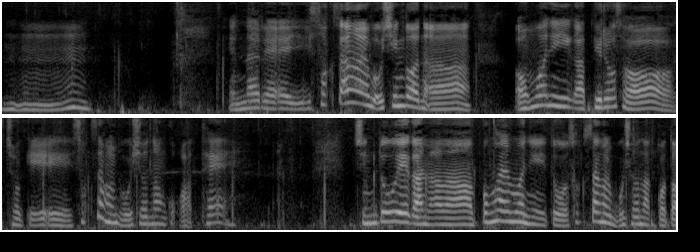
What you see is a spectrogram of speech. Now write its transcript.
음. 옛날에 이 석상을 모신 거는 어머니가 빌어서 저기 석상을 모셔놓은 것 같아. 진도에 가면 뽕할머니도 석상을 모셔놨거든.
